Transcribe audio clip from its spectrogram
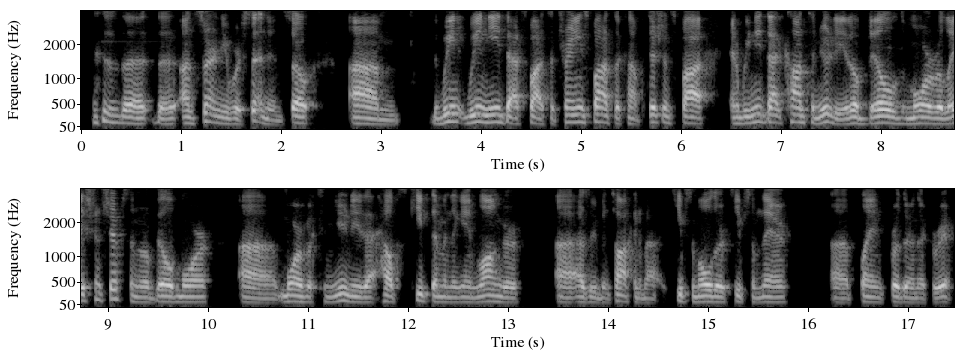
this is the the uncertainty we're sitting in. So um, we we need that spot. It's a training spot. It's a competition spot, and we need that continuity. It'll build more relationships, and it'll build more uh, more of a community that helps keep them in the game longer, uh, as we've been talking about. It keeps them older, keeps them there, uh, playing further in their career.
